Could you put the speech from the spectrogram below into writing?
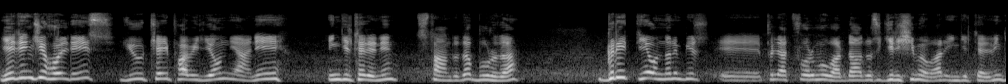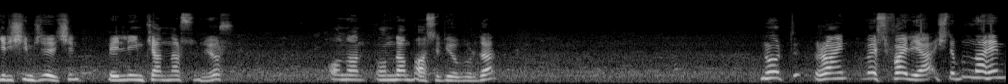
7. holdeyiz. UK Pavilion yani İngiltere'nin standı da burada. Grid diye onların bir e, platformu var. Daha doğrusu girişimi var İngiltere'nin. Girişimciler için belli imkanlar sunuyor. Ondan, ondan bahsediyor burada. North Rhine-Westphalia. işte bunlar hem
